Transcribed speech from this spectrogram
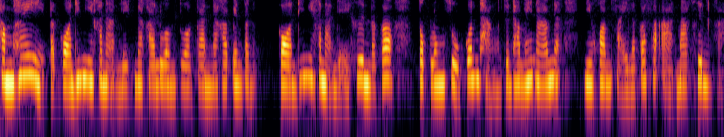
ทำให้ตะกอนที่มีขนาดเล็กนะคะ รวมตัวกันนะคะ เป็นต กอนที่มีขนาดใหญ่ขึ้น แล้วก็ตกลงสู่ก้นถังจนทำให้น้ำเนี่ยมีความใสแล้วก็สะอาดมากขึ้นค่ะ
